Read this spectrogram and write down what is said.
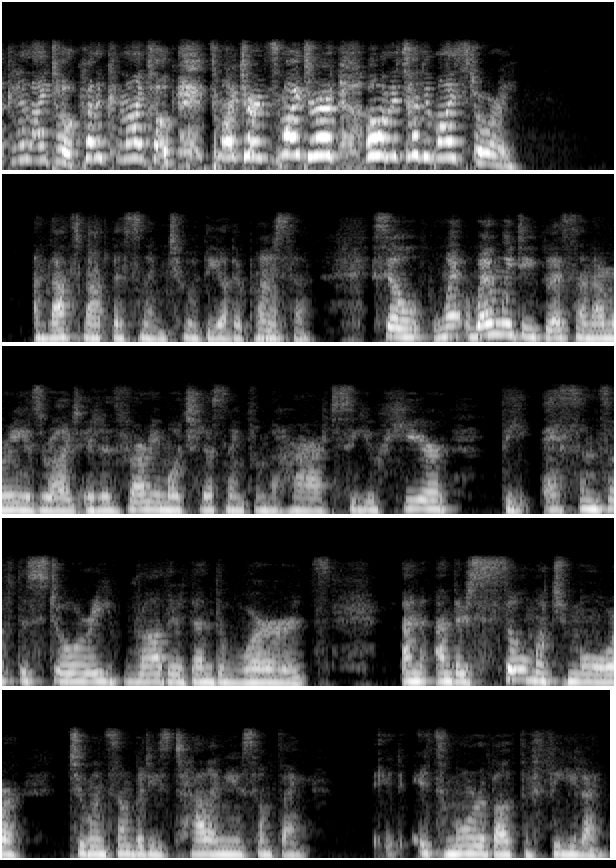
can I talk? When can I talk? It's my turn. It's my turn. I want to tell you my story. And that's not listening to the other hmm. person. So when when we deep listen, Anne Marie is right. It is very much listening from the heart. So you hear the essence of the story rather than the words. And and there's so much more to when somebody's telling you something. It, it's more about the feeling.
